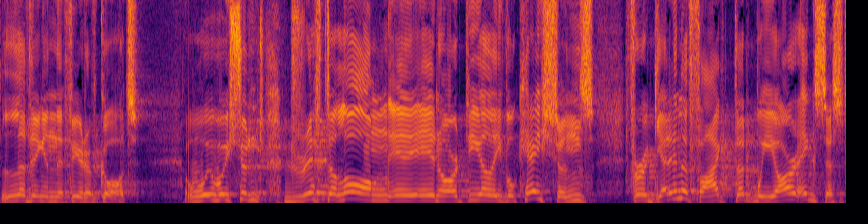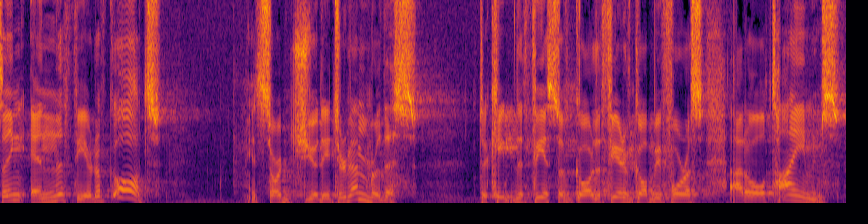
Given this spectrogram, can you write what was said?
living in the fear of God. We, we shouldn't drift along in our daily vocations, forgetting the fact that we are existing in the fear of God. It's our duty to remember this, to keep the face of God, the fear of God before us at all times.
